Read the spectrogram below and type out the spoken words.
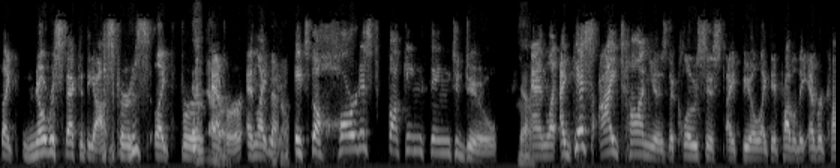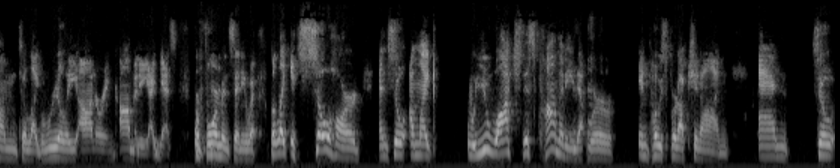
Like no respect at the Oscars, like forever, and like No. it's the hardest fucking thing to do. Yeah. And like, I guess I Tonya is the closest I feel like they probably ever come to like really honoring comedy. I guess performance anyway. But like, it's so hard, and so I'm like, will you watch this comedy that we're in post production on? And so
